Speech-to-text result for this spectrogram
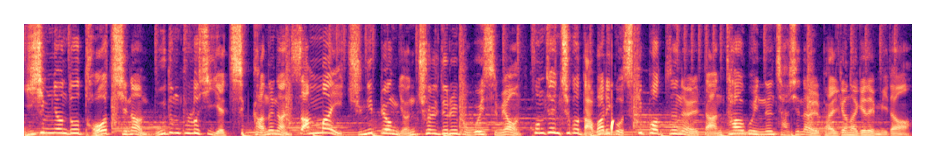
20년도 더 지난 모든 플롯이 예측 가능한 쌈마이 중2병 연출들을 보고 있으면 콘텐츠고 나발이고 스킵 버튼을 난타하고 있는 자신을 발견하게 됩니다.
